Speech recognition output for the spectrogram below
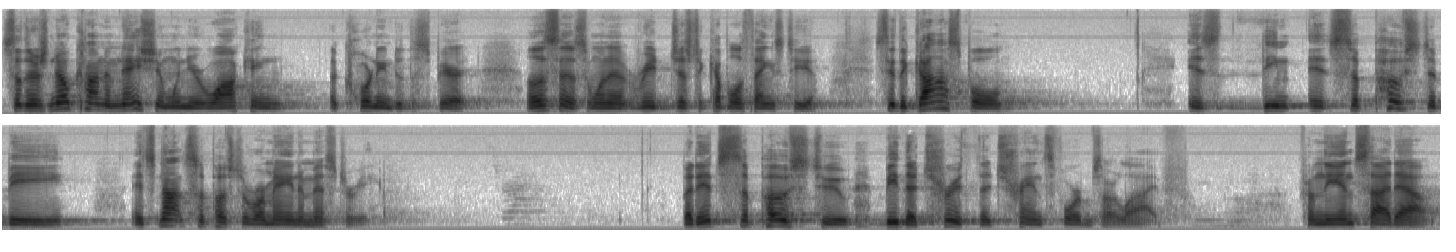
So there's no condemnation when you're walking according to the Spirit. Now, listen to this. I want to read just a couple of things to you. See, the gospel is the, it's supposed to be, It's not supposed to remain a mystery. But it's supposed to be the truth that transforms our life from the inside out.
